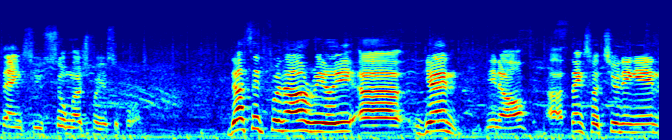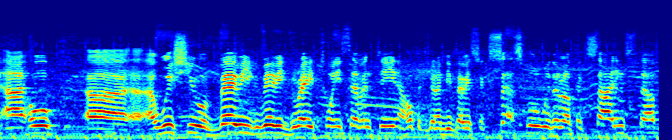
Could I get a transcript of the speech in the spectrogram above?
thanks you so much for your support. That's it for now, really. Uh, again, you know, uh, thanks for tuning in. I hope, uh, I wish you a very, very great 2017. I hope it's going to be very successful with a lot of exciting stuff.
